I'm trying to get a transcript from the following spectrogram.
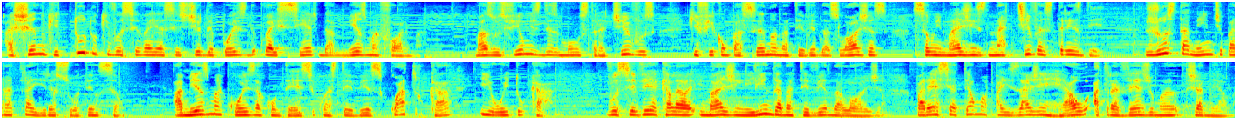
achando que tudo que você vai assistir depois vai ser da mesma forma. Mas os filmes demonstrativos que ficam passando na TV das lojas são imagens nativas 3D, justamente para atrair a sua atenção. A mesma coisa acontece com as TVs 4K e 8K você vê aquela imagem linda na TV na loja, parece até uma paisagem real através de uma janela,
